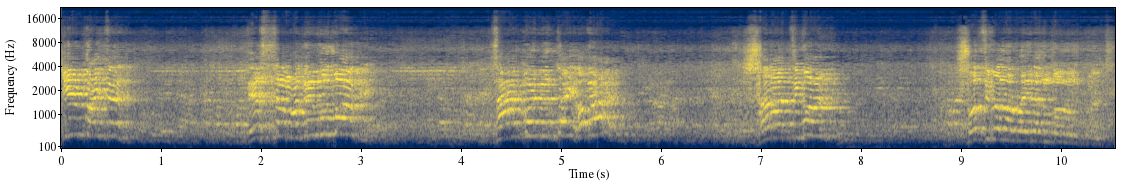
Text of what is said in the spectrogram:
কি পাইছেন দেশটা মাগে বললাম যা করবেন তাই হবে সারা জীবন সচিবালয় বাইরে আন্দোলন করেছে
